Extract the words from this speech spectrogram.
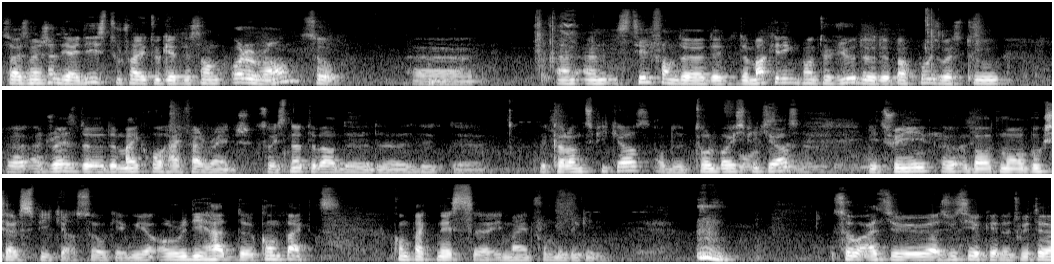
so as mentioned, the idea is to try to get the sound all around. So uh, and, and still from the, the, the, marketing point of view, the, the purpose was to uh, address the, the micro hi-fi range. So it's not about the, the, the, the column speakers or the tall boy speakers. It's really uh, about more bookshelf speakers. So okay, we already had the compact compactness uh, in mind from the beginning. so as you as you see, okay, the tweeter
